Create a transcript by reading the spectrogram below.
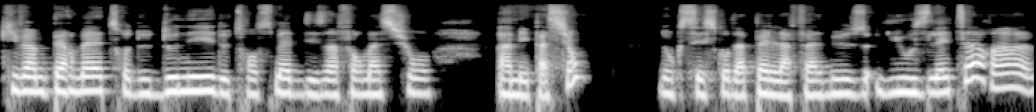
qui va me permettre de donner, de transmettre des informations à mes patients. Donc c'est ce qu'on appelle la fameuse newsletter, hein,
